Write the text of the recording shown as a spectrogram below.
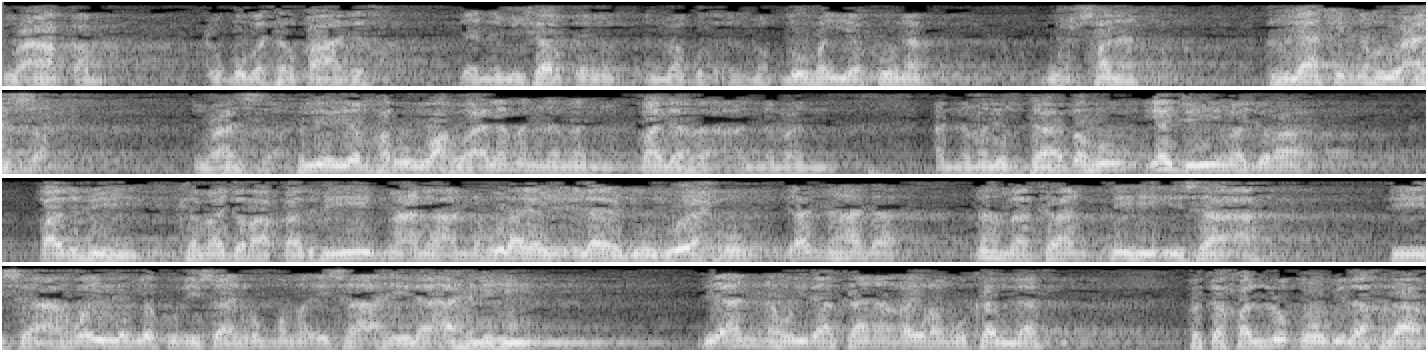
يعاقب عقوبة القاذف لأن من شرط المقذوف أن يكون محصنا لكنه يعزر. يعزر فالذي يظهر الله أعلم أن من قذف أن من أن من اغتابه يجري مجرى قذفه كمجرى قذفه بمعنى أنه لا لا يجوز ويحرم لأن هذا مهما كان فيه إساءة فيه إساءة وإن لم يكن إساءة ربما إساءة إلى أهله. لأنه إذا كان غير مكلف فتخلقه بالأخلاق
